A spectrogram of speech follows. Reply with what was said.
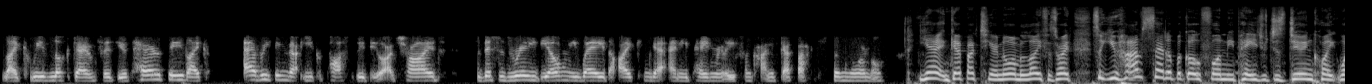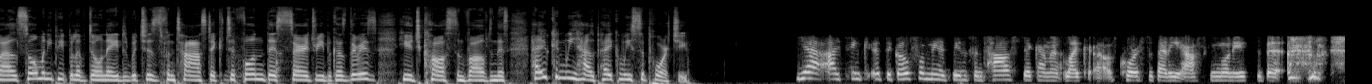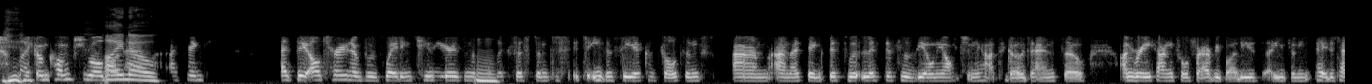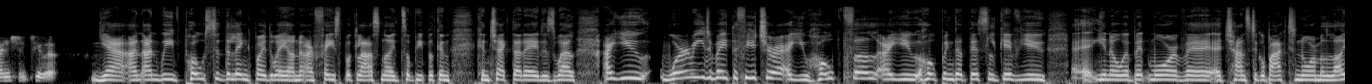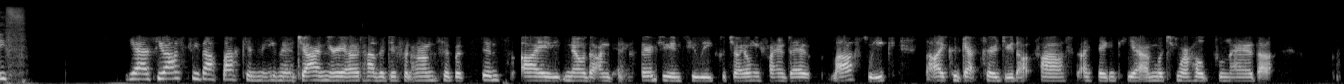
Like we've looked down physiotherapy, like everything that you could possibly do, I've tried. So this is really the only way that I can get any pain relief and kind of get back to some normal. Yeah, and get back to your normal life is right. So you have set up a GoFundMe page which is doing quite well. So many people have donated, which is fantastic to fund this surgery because there is huge costs involved in this. How can we help? How can we support you? Yeah, I think the GoFundMe has been fantastic, and uh, like, of course, with any asking money, it's a bit like uncomfortable. But, I know. Um, I think uh, the alternative was waiting two years in the mm. public system to, to even see a consultant, um, and I think this was this was the only option we had to go down. So I'm really thankful for everybody who's even paid attention to it. Yeah, and, and we've posted the link by the way on our Facebook last night so people can can check that out as well. Are you worried about the future? Are you hopeful? Are you hoping that this will give you uh, you know a bit more of a, a chance to go back to normal life? Yeah, if you asked me that back in even January, I would have a different answer. But since I know that I'm getting surgery in two weeks, which I only found out last week that I could get surgery that fast, I think yeah, I'm much more hopeful now that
